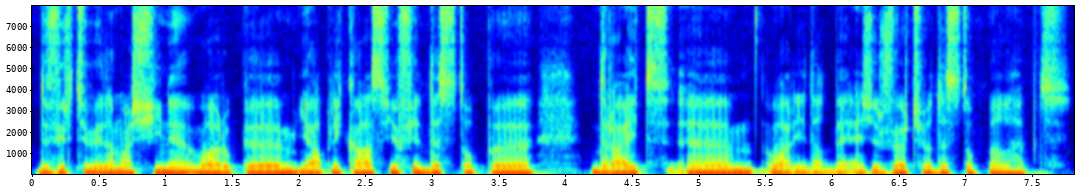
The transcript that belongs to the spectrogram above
de virtuele machine waarop uh, je applicatie of je desktop draait, ehm, waar je dat bij Azure Virtual Desktop wel hebt.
